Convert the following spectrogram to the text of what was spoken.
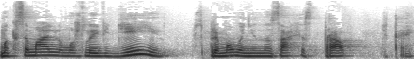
максимально можливі дії, спрямовані на захист прав дітей.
